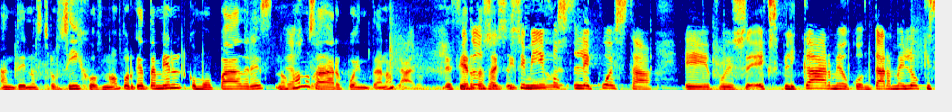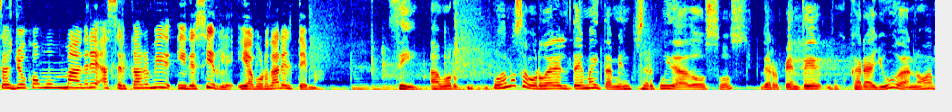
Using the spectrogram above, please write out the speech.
ante nuestros hijos, ¿no? porque también como padres nos vamos a dar cuenta ¿no? claro. de ciertas Entonces, Si a mi hijo le cuesta eh, pues, explicarme o contármelo, quizás yo como madre acercarme y decirle y abordar el tema. Sí, podemos abordar el tema y también ser cuidadosos, de repente buscar ayuda, ¿no?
